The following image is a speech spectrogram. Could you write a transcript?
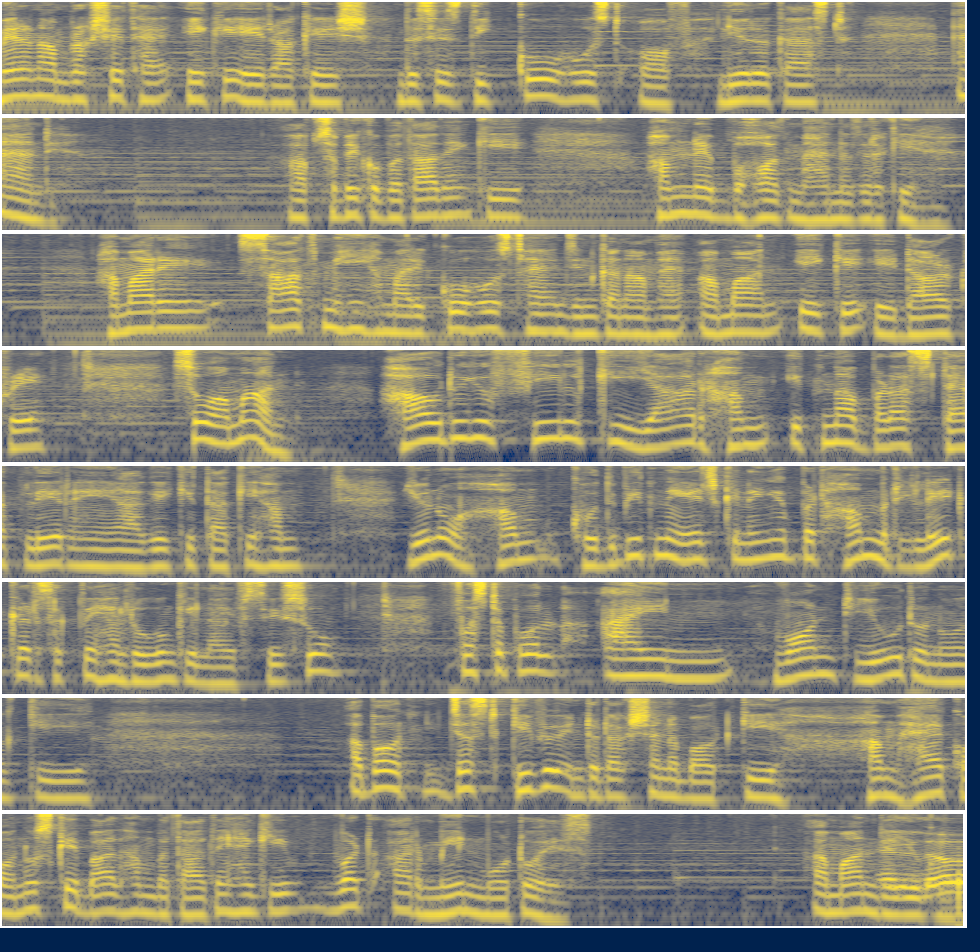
मेरा नाम रक्षित है A K A Rakesh. This is the cohost of ल्यूडोकास्ट and आप सभी को बता दें कि हमने बहुत मेहनत रखी है। हमारे साथ में ही हमारे को होस्ट हैं, जिनका नाम है अमान ए K A dark ray so Aman how do you feel कि यार हम इतना बड़ा स्टेप ले रहे हैं आगे की ताकि हम यू you नो know, हम खुद भी इतने एज के नहीं हैं बट हम रिलेट कर सकते हैं लोगों की लाइफ से। So first of all I want you to know कि about just give you introduction about कि हम हैं कौन। उसके बाद हम बताते हैं कि what our main motto is Aman hello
